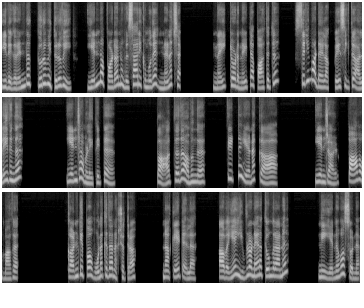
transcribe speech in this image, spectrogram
இதுக ரெண்டும் துருவி துருவி என்ன படம்னு விசாரிக்கும் போதே நினைச்சேன். நைட்டோட நைட்டா பார்த்துட்டு சினிமா டயலாக் பேசிக்கிட்டு அலையுதுங்க. என்று அவளை திட்ட. பார்த்தது அவங்க. திட்டு எனக்கா? என்றாள் பாவமாக. கண்டிப்பா உனக்குதான் நட்சத்திரா? நான் கேட்டேல அவ ஏன் இவ்ளோ நேரம் தூங்குறான்னு? நீ என்னவோ சொன்ன.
